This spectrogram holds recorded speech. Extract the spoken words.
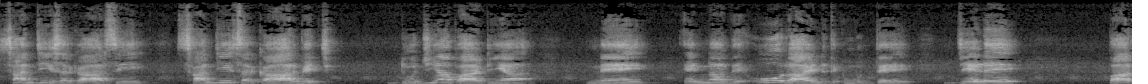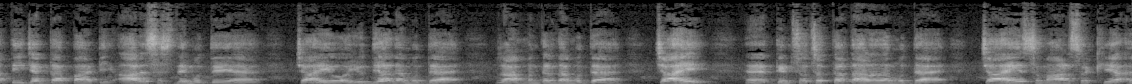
ਸਾਂਝੀ ਸਰਕਾਰ ਸੀ। ਸਾਂਝੀ ਸਰਕਾਰ ਵਿੱਚ ਦੂਜੀਆਂ ਪਾਰਟੀਆਂ ਨੇ ਇਹਨਾਂ ਦੇ ਉਹ ਰਾਜਨੀਤਿਕ ਮੁੱਦੇ ਜਿਹੜੇ ਭਾਰਤੀ ਜਨਤਾ ਪਾਰਟੀ ਆਰਐਸਐਸ ਦੇ ਮੁੱਦੇ ਹੈ ਚਾਹੇ ਉਹ ਅਯੁੱਧਿਆ ਦਾ ਮੁੱਦਾ ਹੈ ਰਾਮ ਮੰਦਿਰ ਦਾ ਮੁੱਦਾ ਹੈ ਚਾਹੇ ਅਹ, 370 ਧਾਰਾ ਦਾ ਮੁੱਦਾ ਹੈ ਚਾਹੇ ਸਮਾਨ ਸੁਰੱਖਿਆ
